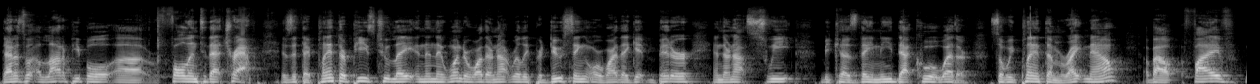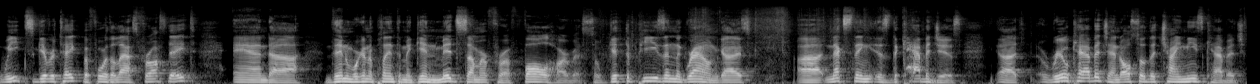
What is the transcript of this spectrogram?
That is what a lot of people uh, fall into that trap is that they plant their peas too late and then they wonder why they're not really producing or why they get bitter and they're not sweet because they need that cool weather. So we plant them right now, about five weeks, give or take, before the last frost date. And uh, then we're gonna plant them again midsummer for a fall harvest. So get the peas in the ground, guys. Uh, next thing is the cabbages. Uh, real cabbage and also the Chinese cabbage.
